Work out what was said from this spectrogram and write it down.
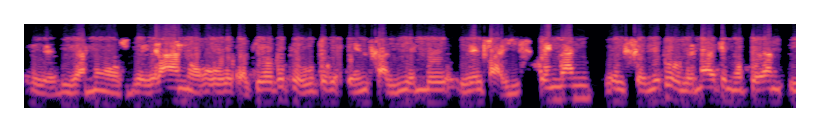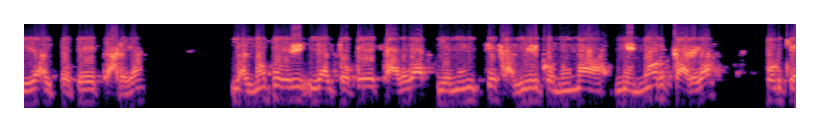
eh, digamos, de grano o de cualquier otro producto que estén saliendo del país tengan el serio problema de que no puedan ir al tope de carga. Y al no poder ir al tope de carga, tienen que salir con una menor carga porque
